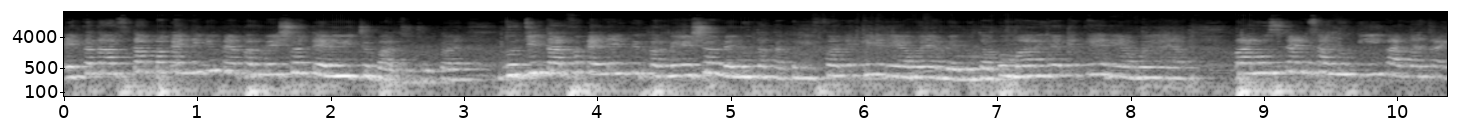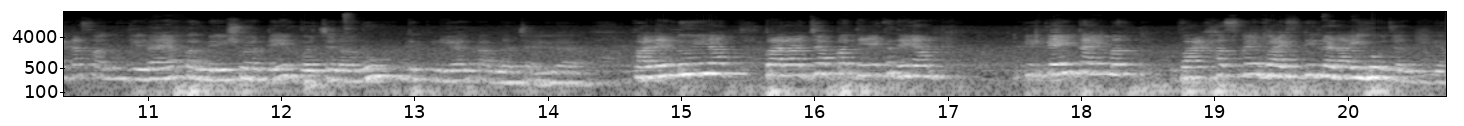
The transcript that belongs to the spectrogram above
ਇੱਕ ਤਰਫ ਤਾਂ ਆਪਾਂ ਕਹਿੰਦੇ ਕਿ ਮੈਂ ਪਰਮੇਸ਼ਰ ਤੇਰੇ ਵਿੱਚ ਬਚ ਚੁੱਕਾ ਹਾਂ ਦੂਜੀ ਤਰਫ ਕਹਿੰਦੇ ਕਿ ਪਰਮੇਸ਼ਰ ਮੈਨੂੰ ਤਾਂ ਤਕਲੀਫਾਂ ਨੇ ਘੇਰਿਆ ਹੋਇਆ, ਮੈਨੂੰ ਤਾਂ ਬਿਮਾਰੀਆਂ ਨੇ ਘੇਰਿਆ ਹੋਇਆ ਪਰ ਉਸ ਟਾਈਮ ਸਾਨੂੰ ਕੀ ਕਰਨਾ ਚਾਹੀਦਾ? ਸਾਨੂੰ ਜਿਹੜਾ ਹੈ ਪਰਮੇਸ਼ਰ ਦੇ ਵਚਨਾਂ ਨੂੰ ਡਿਕਲੇਅਰ ਕਰਨਾ ਚਾਹੀਦਾ ਹੈ ਹਾਲੇਲੂਇਆ ਪਰ ਅੱਜ ਆਪਾਂ ਦੇਖਦੇ ਹਾਂ ਕਿ ਕਈ ਟਾਈਮ ਹਸਬੈਂਡ ਵਾਈਫ ਦੀ ਲੜਾਈ ਹੋ ਜਾਂਦੀ ਹੈ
